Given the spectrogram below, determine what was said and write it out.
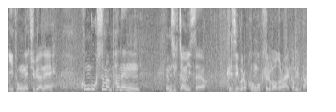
이 동네 주변에 콩국수만 파는 음식점이 있어요. 그 집으로 콩국수를 먹으러 갈 겁니다.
